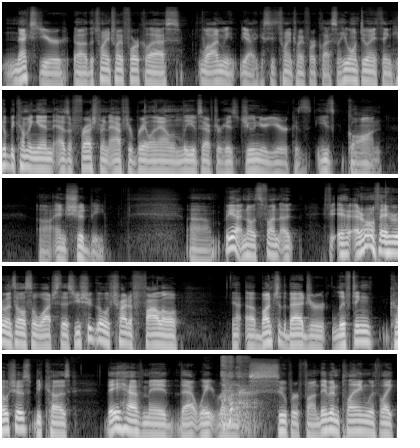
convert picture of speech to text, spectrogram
next year, uh, the 2024 class. Well, I mean, yeah, I guess he's 2024 class, so he won't do anything. He'll be coming in as a freshman after Braylon Allen leaves after his junior year because he's gone, uh, and should be. Um, but yeah, no, it's fun. Uh, if, I don't know if everyone's also watched this. You should go try to follow a bunch of the Badger lifting coaches because they have made that weight room super fun. They've been playing with like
